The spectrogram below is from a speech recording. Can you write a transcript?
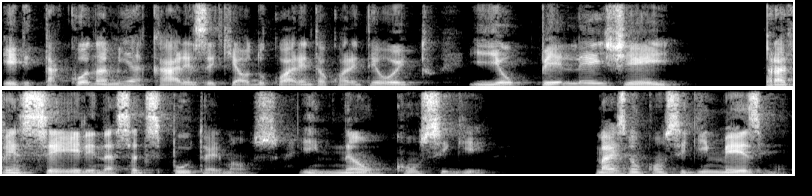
ele tacou na minha cara Ezequiel do 40 ao 48 e eu pelejei para vencer ele nessa disputa, irmãos, e não consegui. Mas não consegui mesmo.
